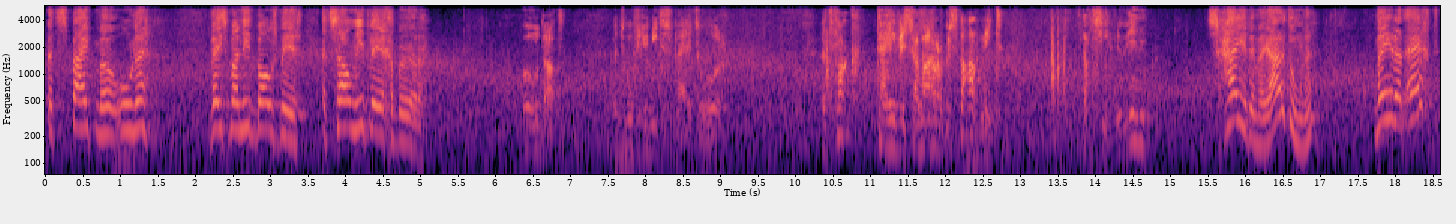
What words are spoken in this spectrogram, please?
Het spijt me, Oene. Wees maar niet boos meer. Het zal niet weer gebeuren. Hoe dat? Het hoeft je niet te spijten, hoor. Het vak tijwisselaar bestaat niet. Dat zie ik nu in. Schij je ermee uit, Oene? Meen je dat echt?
